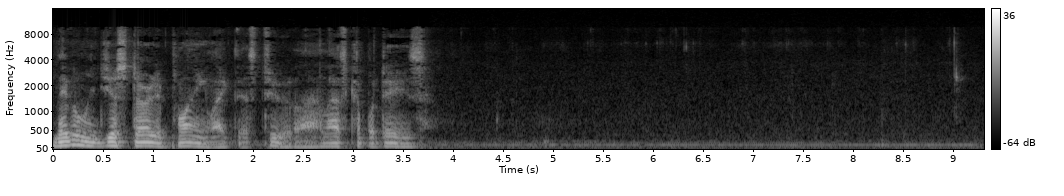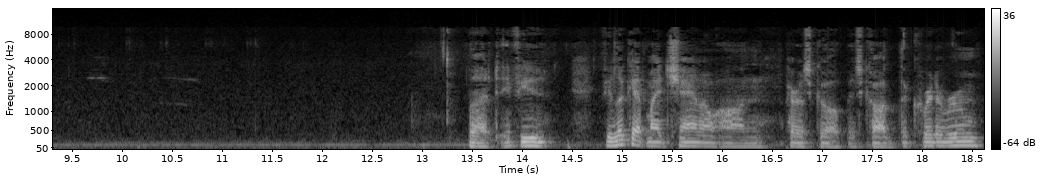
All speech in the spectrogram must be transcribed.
They've only just started playing like this too, the last couple of days. But if you if you look at my channel on Periscope, it's called The Critter Room.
